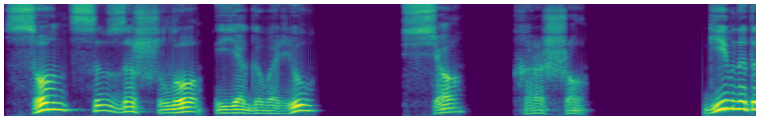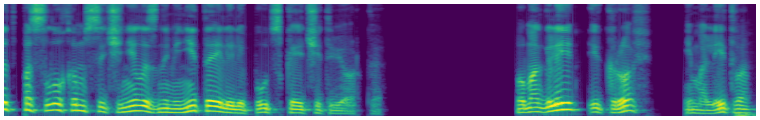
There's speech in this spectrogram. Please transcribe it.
солнце взошло, и я говорю, все хорошо». Гимн этот, по слухам, сочинила знаменитая лилипутская четверка. Помогли и кровь, и молитва.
